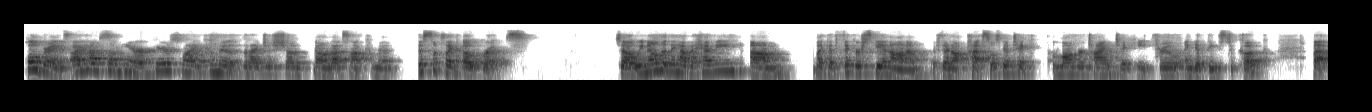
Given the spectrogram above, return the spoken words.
whole grains, I have some here. Here's my kamut that I just showed. No, that's not kamut. This looks like oat groats. So we know that they have a heavy, um, like a thicker skin on them if they're not cut. So it's gonna take longer time to heat through and get these to cook. But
